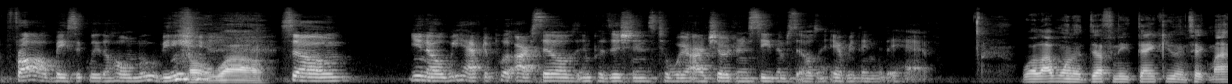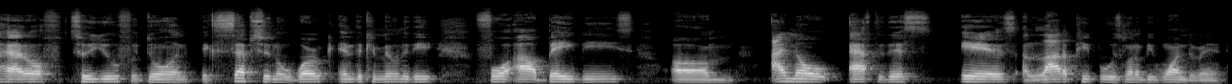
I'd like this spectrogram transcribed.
a frog basically the whole movie. Oh wow. So you know we have to put ourselves in positions to where our children see themselves in everything that they have well, I want to definitely thank you and take my hat off to you for doing exceptional work in the community for our babies. Um, I know after this airs, a lot of people is going to be wondering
